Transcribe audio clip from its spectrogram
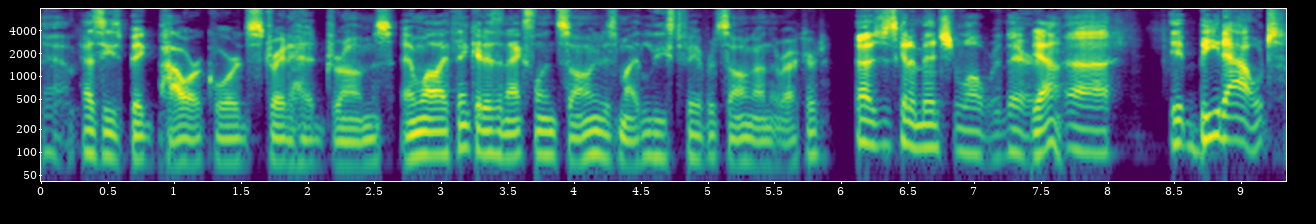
Yeah. Has these big power chords, straight ahead drums. And while I think it is an excellent song, it is my least favorite song on the record. I was just going to mention while we're there. Yeah. Uh, it beat out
